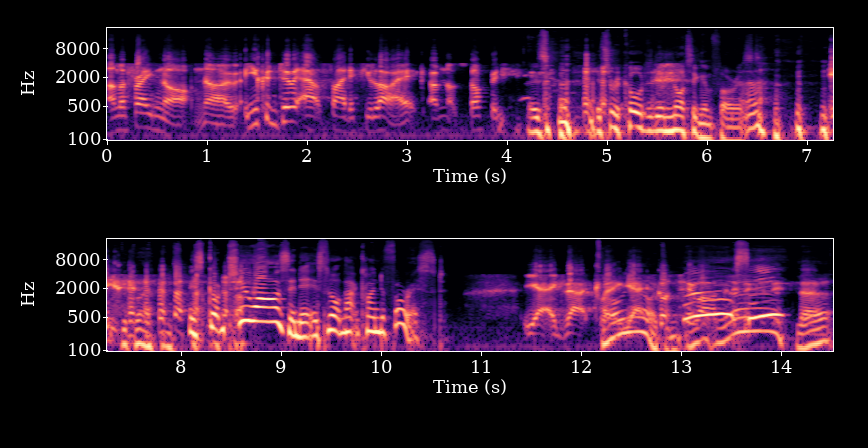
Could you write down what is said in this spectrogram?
I'm afraid not. No, you can do it outside if you like. I'm not stopping you. is it's recorded in Nottingham Forest? The ground. it's got two R's in it. It's not that kind of forest. Yeah, exactly. Oh, yeah, yeah, I it's got can- two arms. see? It's, Yeah, uh,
